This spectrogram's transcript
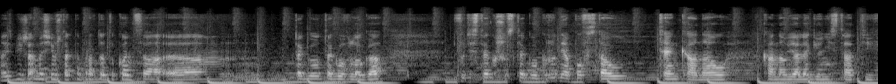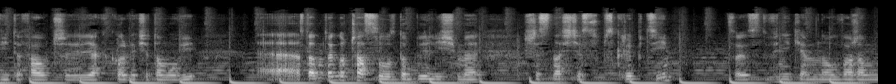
No i zbliżamy się już tak naprawdę do końca tego, tego vloga. 26 grudnia powstał ten kanał, kanał Ja Legionista TV, TV, czy jakkolwiek się to mówi. E, Z tamtego czasu zdobyliśmy 16 subskrypcji, co jest wynikiem, no uważam,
